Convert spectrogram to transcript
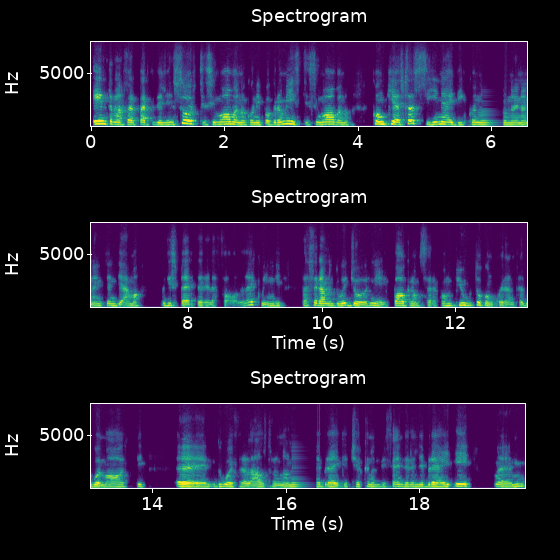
entrano a far parte degli insorti, si muovono con i pogromisti, si muovono con chi assassina e dicono noi non intendiamo disperdere la folla e quindi passeranno due giorni e il pogrom sarà compiuto con 42 morti, eh, due fra l'altro non ebrei che cercano di difendere gli ebrei e eh,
